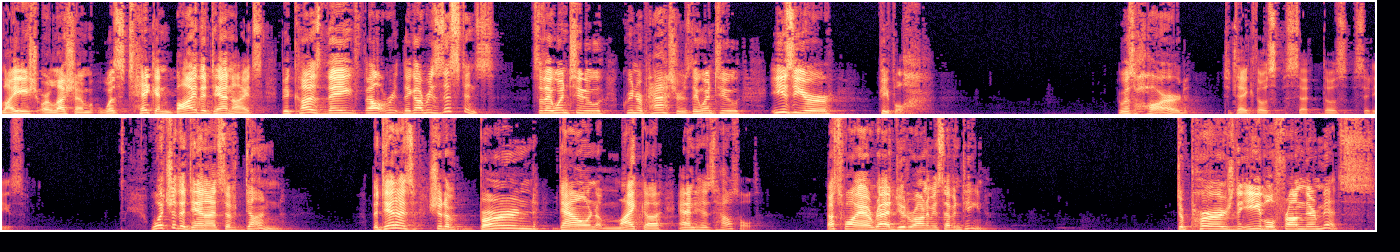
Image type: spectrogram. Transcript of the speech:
Laish or Leshem was taken by the Danites because they felt they got resistance. So they went to greener pastures, they went to easier people. It was hard to take those, those cities. What should the Danites have done? The Danites should have burned down Micah and his household. That's why I read Deuteronomy 17 to purge the evil from their midst.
